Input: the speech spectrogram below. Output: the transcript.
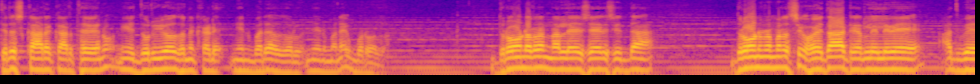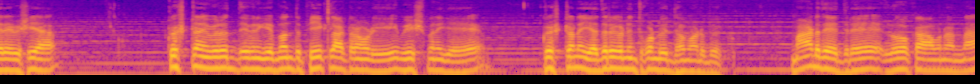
ತಿರಸ್ಕಾರಕ್ಕೆ ಅರ್ಥವೇನು ನೀ ದುರ್ಯೋಧನ ಕಡೆ, ನೀನು ಬರೋದಲ್ಲ ನಿನ್ನ ಮನೆಗೆ ಬರೋಲ್ಲ. ದ್ರೋಣರನ್ನಲ್ಲೇ ಸೇರಿಸಿದ್ದ, ದ್ರೋಣನ ಮನಸ್ಸಿಗೆ ಹೊಯ್ದಾಟ ಇರಲಿಲ್ಲವೇ ಅದು ಬೇರೆ ವಿಷಯ. ಕೃಷ್ಣನ ವಿರುದ್ಧ ಇವನಿಗೆ ಬಂದು ಪೀಕ್ಲಾಟ ನೋಡಿ ಭೀಷ್ಮನಿಗೆ ಕೃಷ್ಣನ ಎದುರುಗೆ ನಿಂತ್ಕೊಂಡು ಯುದ್ಧ ಮಾಡಬೇಕು. ಮಾಡದೇ ಇದ್ದರೆ ಲೋಕ ಅವನನ್ನು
